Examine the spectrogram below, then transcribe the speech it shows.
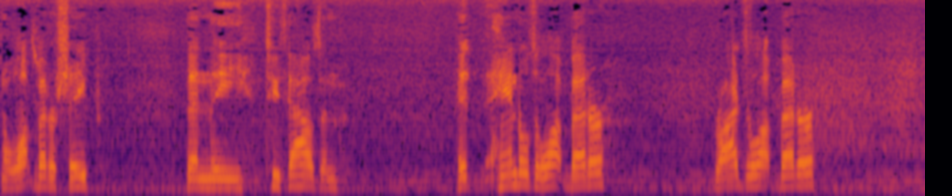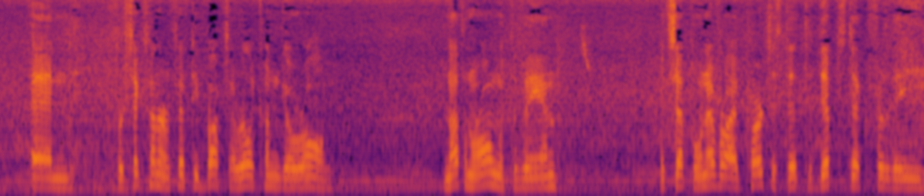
In a lot better shape than the 2000 it handles a lot better, rides a lot better, and for 650 bucks I really couldn't go wrong. Nothing wrong with the van, except whenever I purchased it, the dipstick for the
